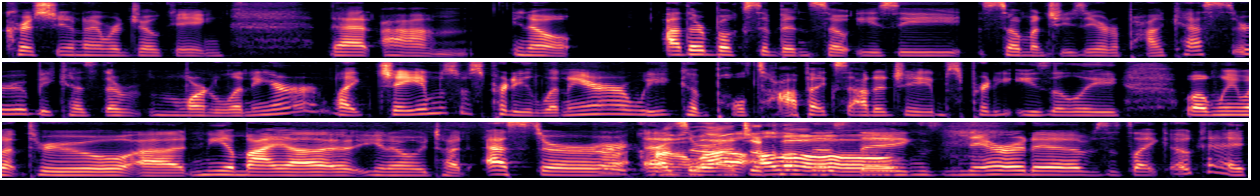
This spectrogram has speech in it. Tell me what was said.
Christian and I were joking that, um, you know, other books have been so easy, so much easier to podcast through because they're more linear. Like James was pretty linear. We could pull topics out of James pretty easily. When we went through uh, Nehemiah, you know, we taught Esther, Ezra, all of those things, narratives. It's like, okay.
